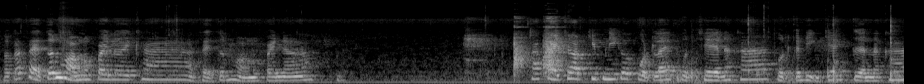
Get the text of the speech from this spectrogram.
เราก็ใส่ต้นหอมลงไปเลยค่ะ ใส่ต้นหอมลงไปนะ ถ้าใครชอบคลิปนี้ก็กดไลค์กดแชร์นะคะ กดกระดิ่งแจ้งเตือนนะคะ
